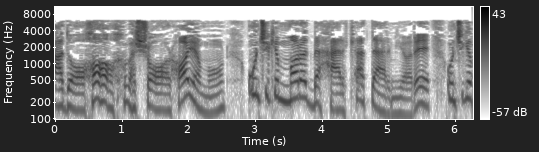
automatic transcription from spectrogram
اداها و شعارهایمون اون چی که ما را به حرکت در میاره اون چی که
